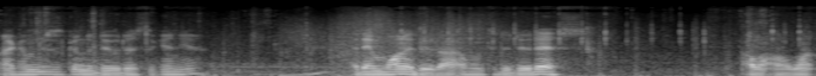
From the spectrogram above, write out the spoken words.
Like, I'm just gonna do this again, yeah? I didn't want to do that. I wanted to do this. I want, I want...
